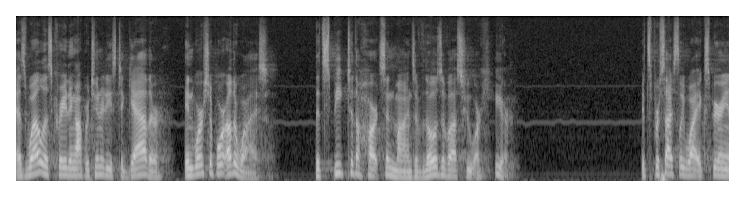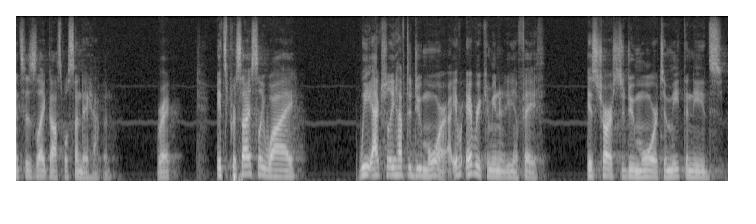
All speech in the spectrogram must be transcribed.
as well as creating opportunities to gather in worship or otherwise that speak to the hearts and minds of those of us who are here. It's precisely why experiences like Gospel Sunday happen, right? It's precisely why we actually have to do more. Every community of faith is charged to do more to meet the needs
